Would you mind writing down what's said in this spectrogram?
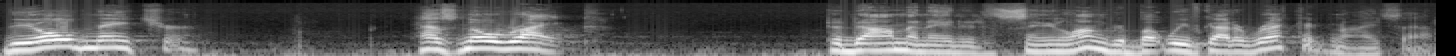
the old nature, has no right to dominate us any longer, but we've got to recognize that.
